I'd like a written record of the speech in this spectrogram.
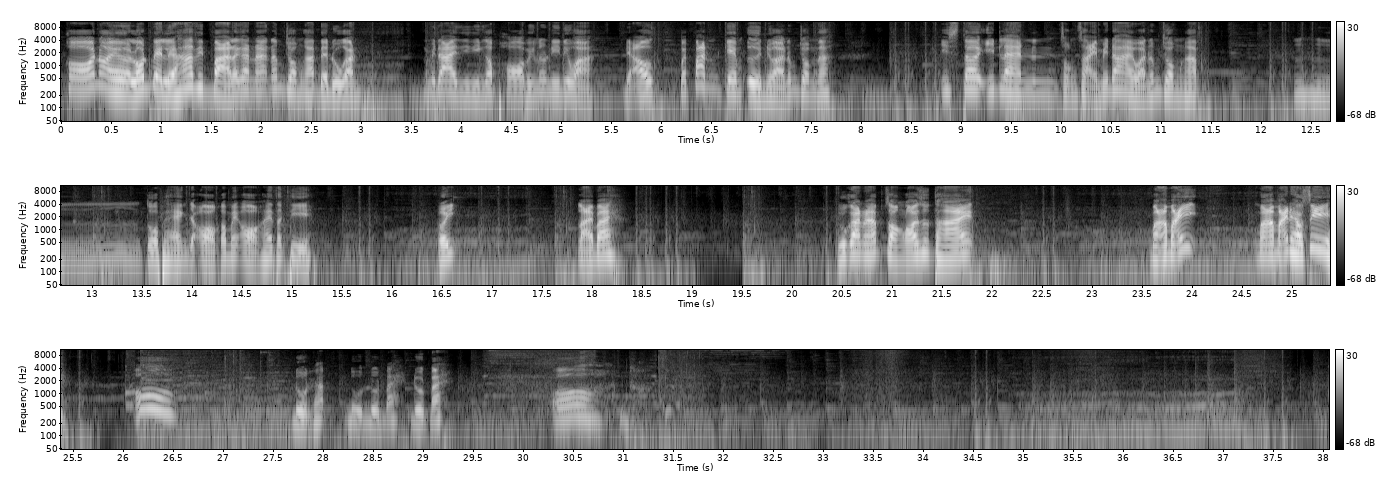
ขอหน่อยเออลดเบ็ดเหลือ 50 บาทแล้วกันนะท่านผู้ชมครับ เดี๋ยวดูกัน ไม่ได้จริงๆ ก็พอเพียงเท่านี้ดีกว่า เดี๋ยวเอาไปปั้นเกมอื่นดีกว่าท่านผู้ชมนะอีสเตอร์อีสแลนด์สงสัยไม่ได้ว่ะท่านผู้ชมครับอือหือตัวแพงจะออกก็ไม่ออกให้สักที เฮ้ย หลายไป ดูกันนะครับ 200 สุดท้าย มาไหม มาไหมแถวสี่โอ้ดูดครับ ดูดดูดไป ดูดไป โอ้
